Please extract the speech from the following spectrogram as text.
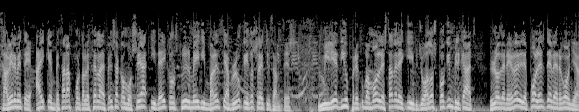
Javier Mete, hay que empezar a fortalecer la defensa como sea y de ahí construir Made in Valencia, bloque y dos electrizantes. Miliet Diu preocupa molt l'estat de l'equip, jugadors poc implicats. Lo de Negredo y de Paul es de vergonya.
